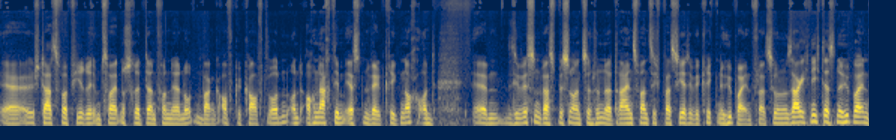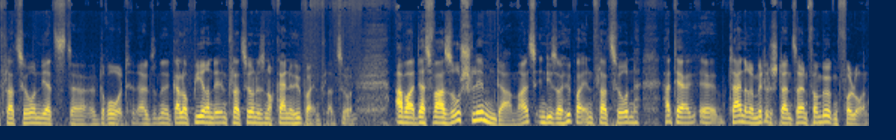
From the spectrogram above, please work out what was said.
äh, Staatspapiere im zweiten Schritt dann von der Notenbank aufgekauft wurden und auch nach dem Ersten Weltkrieg noch. Und ähm, Sie wissen, was bis 1923 passierte. Wir kriegten eine Hyperinflation. Und sage ich nicht, dass eine Hyperinflation jetzt äh, droht. Also eine galoppierende Inflation ist noch keine Hyperinflation. Aber das war so schlimm damals. In dieser Hyperinflation hat der äh, kleinere Mittelstand sein Vermögen verloren.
